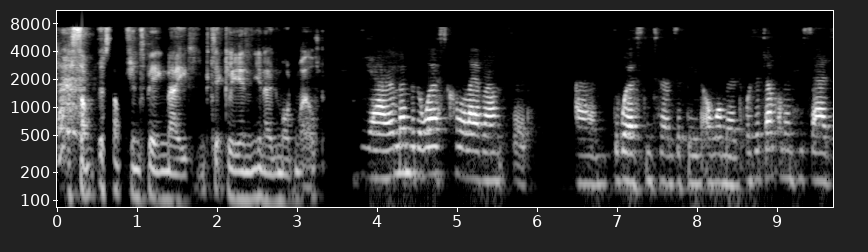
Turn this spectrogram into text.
of assumptions being made, particularly in you know the modern world. Yeah, I remember the worst call I ever answered, um, the worst in terms of being a woman, was a gentleman who said,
